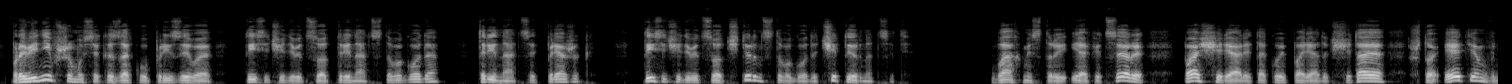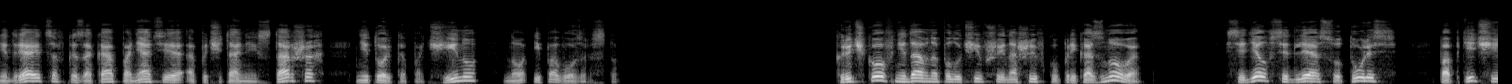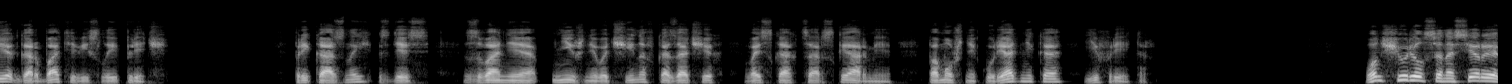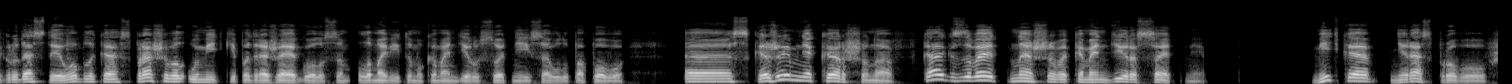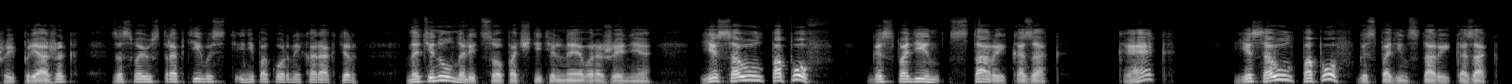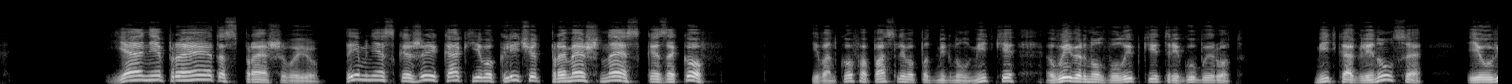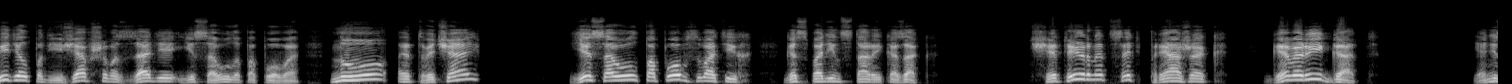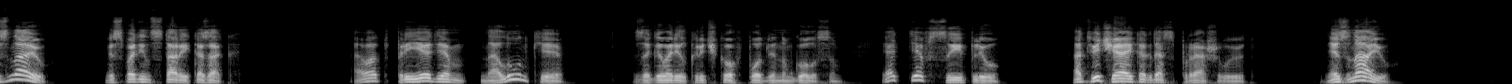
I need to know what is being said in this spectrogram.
провинившемуся казаку призыва 1913 года 13 пряжек, 1914 года 14. Вахмистры и офицеры поощряли такой порядок, считая, что этим внедряется в казака понятие о почитании старших не только по чину, но и по возрасту. Крючков, недавно получивший нашивку приказного, сидел в седле, сутулясь, по птичьи горбати вислые плечи. Приказный здесь звание нижнего чина в казачьих войсках царской армии, помощник урядника, ефрейтор. Он щурился на серое грудастое облако, спрашивал у Митьки, подражая голосом ломовитому командиру сотни Исаулу Попову: "Э, скажи мне, Каршунов, как звать нашего командира сотни?" Митька, не раз пробовавший пряжек за свою строптивость и непокорный характер, натянул на лицо почтительное выражение: "Есаул Попов, господин старый казак". "Как? Есаул Попов, господин старый казак". "Я не про это спрашиваю. Ты мне скажи, как его кличут промеж нас, казаков?" Иванков опасливо подмигнул Митьке, вывернул в улыбке трегубый рот. Митька оглянулся и увидел подъезжавшего сзади Есаула Попова. Ну, отвечай. Есаул Попов звать их, господин старый казак. Четырнадцать пряжек. Говори, гад. Я не знаю, господин старый казак. А вот приедем на лунке, заговорил Крючков подлинным голосом. Я тебе всыплю. Отвечай, когда спрашивают. Не знаю.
